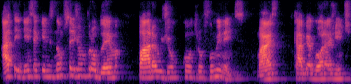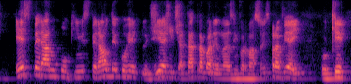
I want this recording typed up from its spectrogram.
a tendência é que eles não sejam um problema para o jogo contra o Fluminense. Mas cabe agora a gente esperar um pouquinho, esperar o decorrer do dia. A gente já está trabalhando nas informações para ver aí o que,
